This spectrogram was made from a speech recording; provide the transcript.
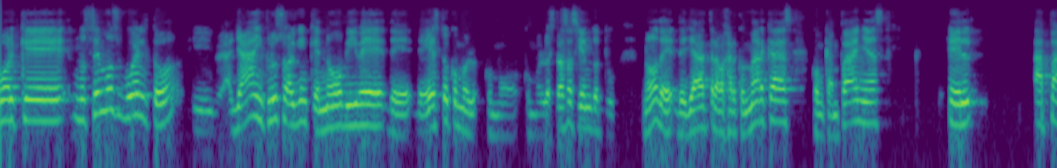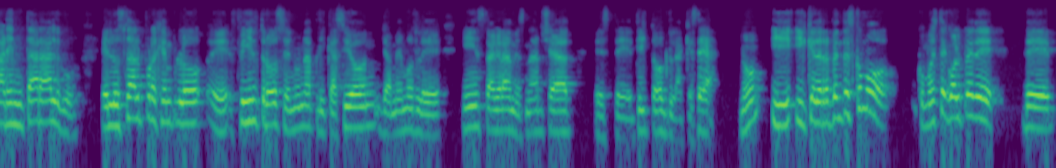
porque nos hemos vuelto y ya incluso alguien que no vive de, esto como, como, como, lo estás haciendo tú, ¿no? De, ya trabajar con marcas, con campañas, el aparentar algo, el usar, por ejemplo, eh, filtros en una aplicación, llamémosle Instagram, Snapchat, este, TikTok, la que sea, ¿no? Y, que de repente es como, como este golpe de, de,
